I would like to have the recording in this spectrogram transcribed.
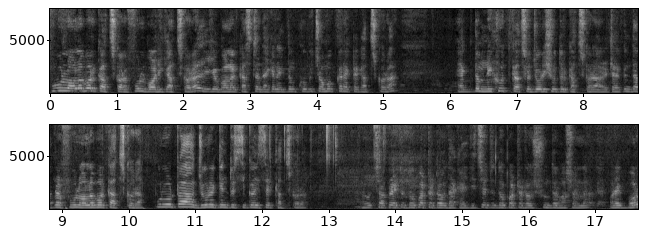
ফুল অল ওভার কাজ করা, ফুল বডি কাজ করা। এই যে গলার কাজটা দেখেন, একদম খুবই চমৎকার একটা কাজ করা। একদম নিখুঁত কাজ করা, জড়ি সুতোর কাজ করা। আর এটা কিন্তু আপনার ফুল অল ওভার কাজ করা। পুরোটা জোরে কিন্তু সিকোয়েন্সের কাজ করা। আর হচ্ছে আপনার একটা দোপাট্টাটাও দেখাই দিচ্ছে। যে দোপাট্টাটাও সুন্দর মাসাল্লাহ অনেক বড়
